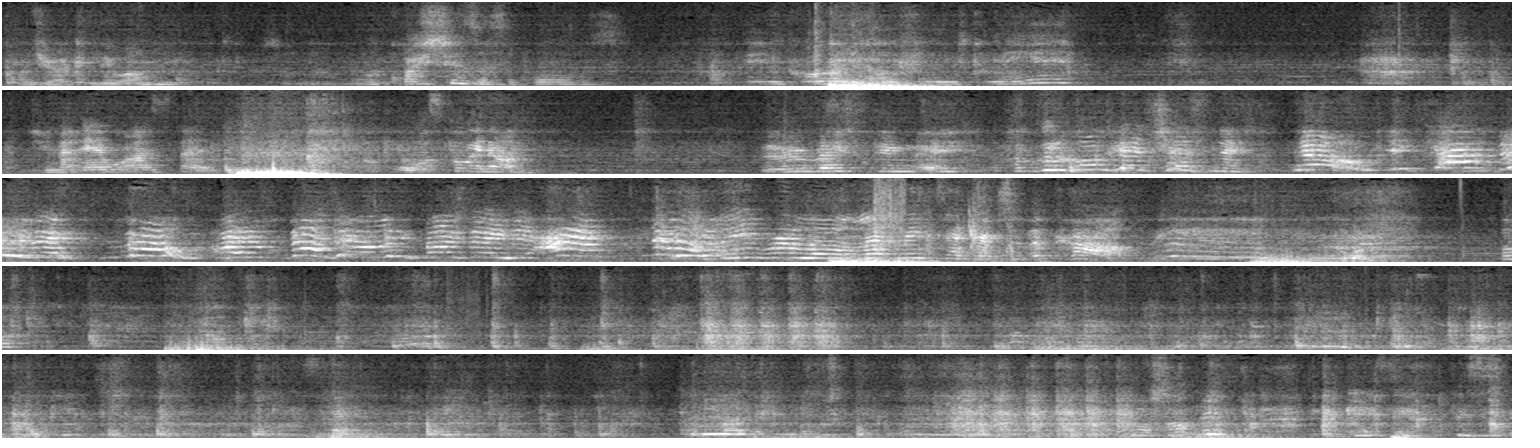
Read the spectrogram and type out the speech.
What do you reckon they want? More questions, I suppose. Being poorly, all food come here. Did you not hear what I said? Okay, what's going on? They're arresting me. I'm gonna go and get Chesney. No, you can't do this! No! I am not gonna leave my baby! I am not! Leave her alone. Let me take her to the car, please. Okay. Okay. What's happening?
